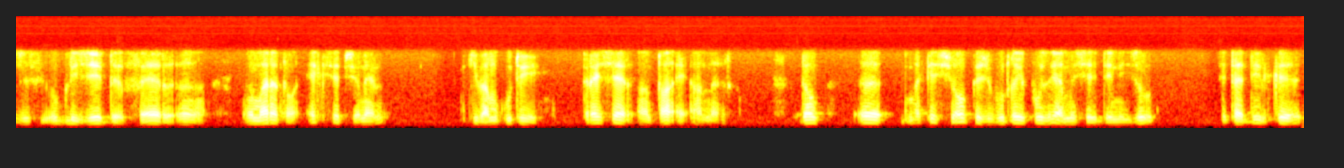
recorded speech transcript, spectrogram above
je suis obligé de faire un, un marathon exceptionnel qui va me coûter très cher en temps et en heure. Donc, euh, ma question que je voudrais poser à M. Denisot, c'est-à-dire que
